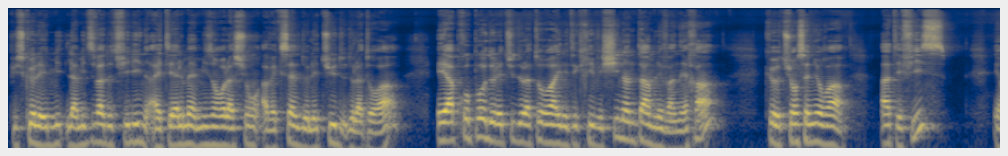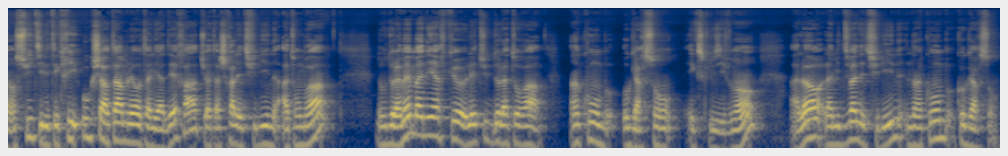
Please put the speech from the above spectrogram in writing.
puisque la mitzvah de tfilin a été elle-même mise en relation avec celle de l'étude de la Torah, et à propos de l'étude de la Torah, il est écrit Veshinantam levanecha, que tu enseigneras à tes fils, et ensuite, il est écrit Ukshartam leotaliadecha, tu attacheras les tfilines à ton bras. Donc, de la même manière que l'étude de la Torah incombe aux garçons exclusivement, alors la mitzvah des tfilines n'incombe qu'aux garçons.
